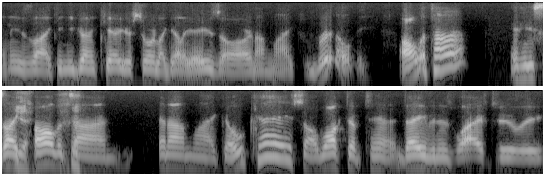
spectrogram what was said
And he's like, and you're going to carry your sword like Eleazar. And I'm like, really? All the time? And he's like, yeah. all the time. and I'm like, okay. So I walked up to him, Dave and his wife, Julie,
